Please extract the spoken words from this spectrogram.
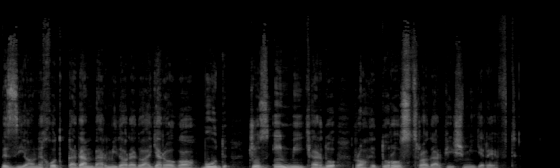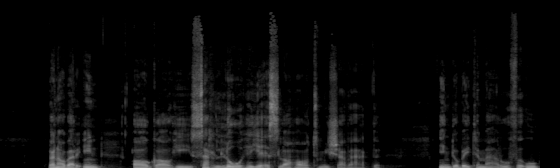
به زیان خود قدم برمیدارد و اگر آگاه بود جز این می کرد و راه درست را در پیش می گرفت بنابراین آگاهی سر لوحه اصلاحات می شود این دو بیت معروف او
